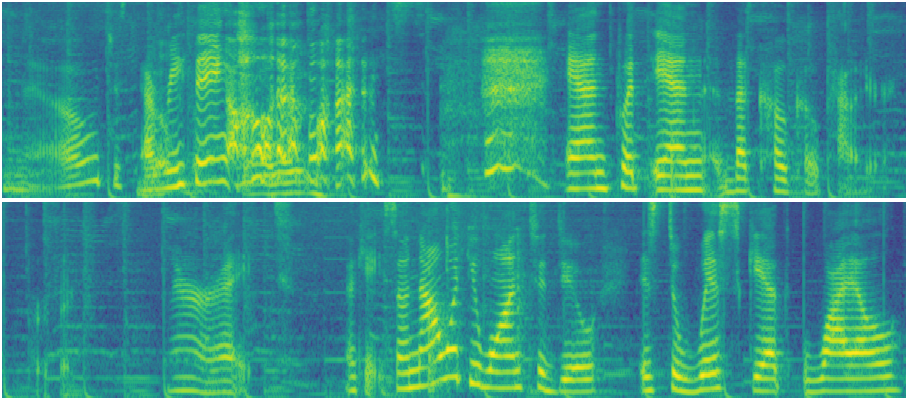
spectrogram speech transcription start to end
No, just no. everything all at once. and put in the cocoa powder. Perfect. All right. Okay, so now what you want to do is to whisk it while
